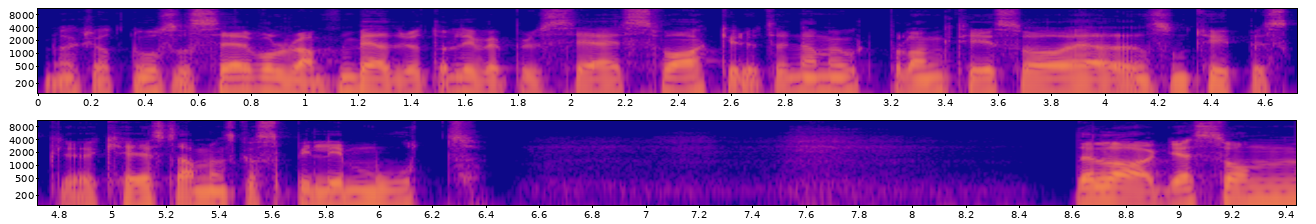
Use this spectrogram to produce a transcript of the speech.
Men akkurat nå så ser Wolverhampton bedre ut, og Liverpool ser svakere ut enn de har gjort på lang tid. Så er det en sånn typisk case der man skal spille imot det laget som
